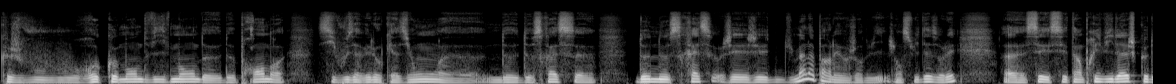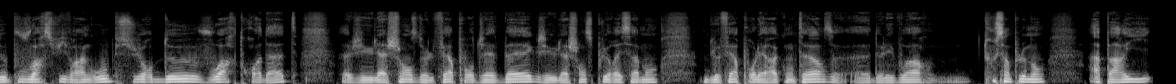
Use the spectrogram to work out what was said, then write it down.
que je vous recommande vivement de, prendre si vous avez l'occasion euh, de, de, de ne serait-ce, j'ai du mal à parler aujourd'hui, j'en suis désolé. Euh, c'est un privilège que de pouvoir suivre un groupe sur deux voire trois dates. j'ai eu la chance de le faire pour Jeff Beck, j'ai eu la chance plus récemment de le faire pour les Raconteurs, de les voir tout simplement à Paris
